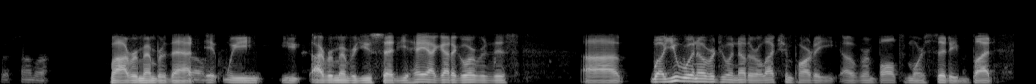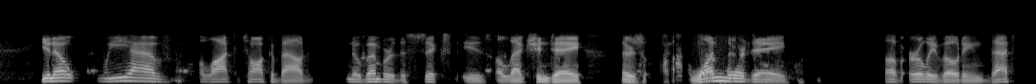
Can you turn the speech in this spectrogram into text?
this summer. Well, I remember that. So, it we you, I remember you said, "Hey, I got to go over to this." Uh, well, you went over to another election party over in Baltimore City, but you know we have a lot to talk about. November the sixth is election day. There's one more day of early voting. That's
